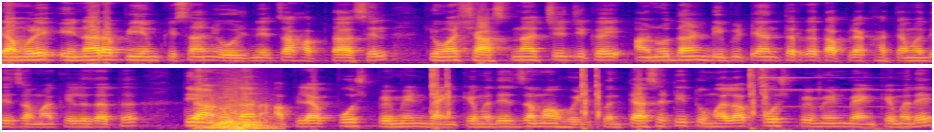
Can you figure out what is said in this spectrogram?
त्यामुळे येणारा पी एम किसान योजनेचा हप्ता असेल किंवा शासनाचे जे काही अनुदान डीबीटी अंतर्गत आपल्या खात्यामध्ये जमा केलं जातं ते अनुदान आपल्या पोस्ट पेमेंट बँकेमध्ये जमा होईल. पण त्यासाठी तुम्हाला पोस्ट पेमेंट बँकेमध्ये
